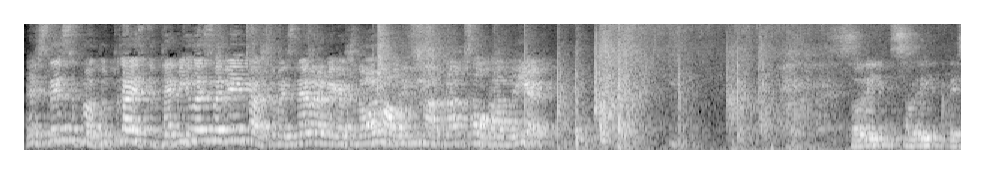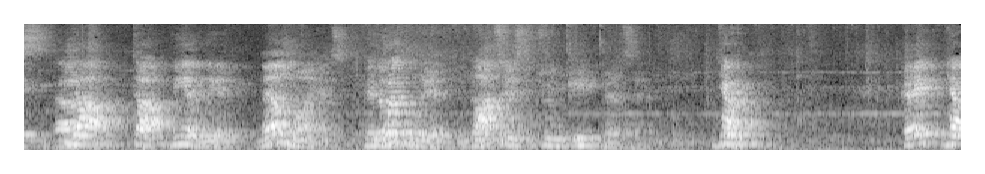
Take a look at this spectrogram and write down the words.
Es nesaprotu, tu teici, tu debīlēs vai vienkārši, ka mēs nevaram vienkārši normāli izrunāt kādu savu kādu lietu. Sorry, sorry, es... Uh, Jā, tā, viena lieta. Nelmājies. Otra lieta. Atceries, ka tu viņu gribi precēt. Jā, okay? jā,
